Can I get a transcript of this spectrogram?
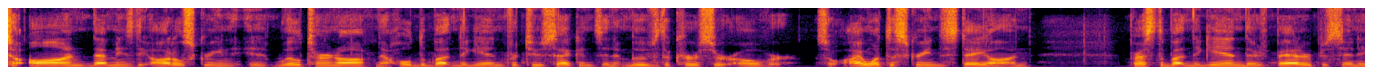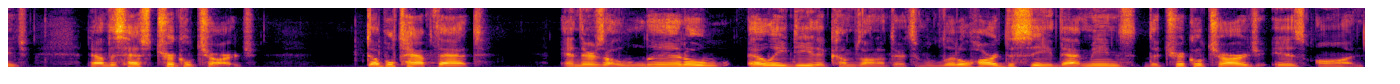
to on. That means the auto screen it will turn off. Now hold the button again for two seconds and it moves the cursor over. So I want the screen to stay on. Press the button again. There's battery percentage. Now this has trickle charge. Double tap that and there's a little LED that comes on up there. It's a little hard to see. That means the trickle charge is on.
